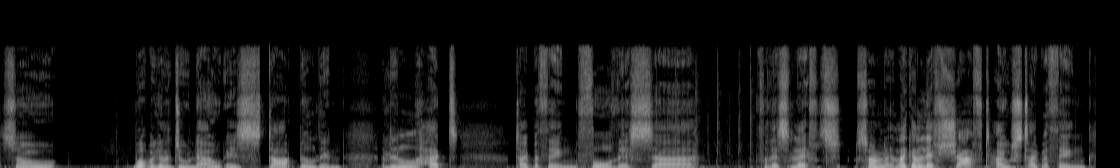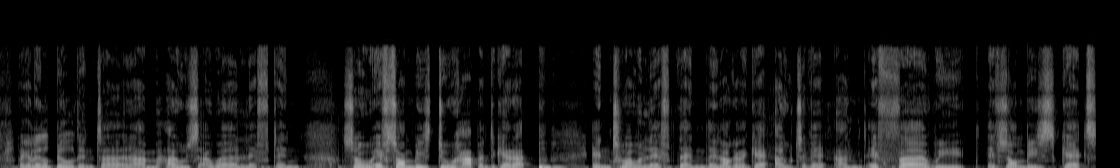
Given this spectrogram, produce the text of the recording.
So what we're going to do now is start building a little hut type of thing for this uh, for this lift. So like a lift shaft house type of thing, like a little building to um, house our lift in. So if zombies do happen to get up into our lift, then they're not going to get out of it. And if uh, we if zombies get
